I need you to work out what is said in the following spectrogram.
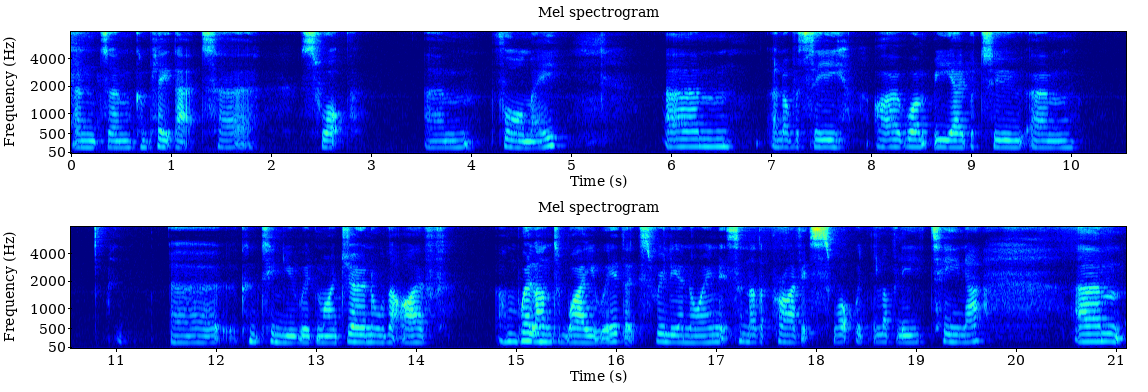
and um, complete that uh, swap um, for me. Um, and obviously, I won't be able to um, uh, continue with my journal that I've I'm well underway with. It's really annoying. It's another private swap with the lovely Tina. Um,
